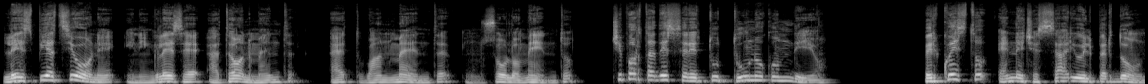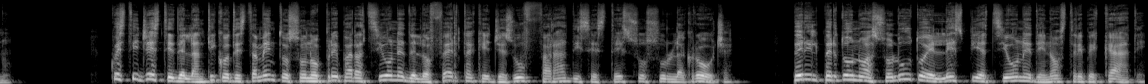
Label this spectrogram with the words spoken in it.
L'espiazione, in inglese atonement, at one ment, un solo mento, ci porta ad essere tutt'uno con Dio. Per questo è necessario il perdono. Questi gesti dell'Antico Testamento sono preparazione dell'offerta che Gesù farà di se stesso sulla croce per il perdono assoluto e l'espiazione dei nostri peccati,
